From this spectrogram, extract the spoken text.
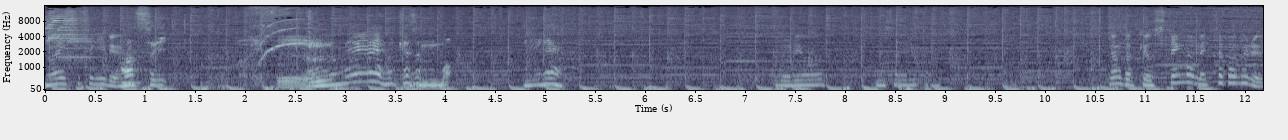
ナイスすぎるまっすぎ。うめえ、受けス。ず。いうんま。いね。プロレオ潰されるかななんか今日視点がめっちゃバグる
